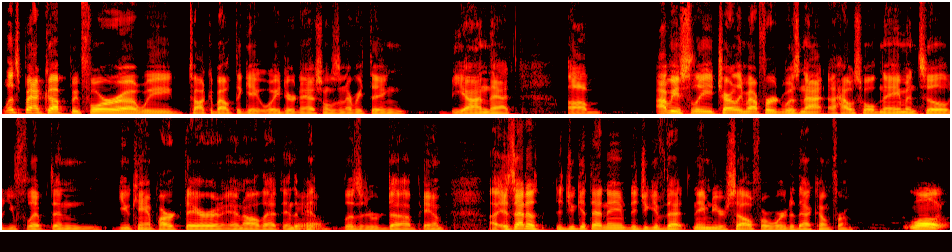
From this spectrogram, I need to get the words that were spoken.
let's back up before uh, we talk about the Gateway Dirt Nationals and everything beyond that. Um, obviously, Charlie Mefford was not a household name until you flipped and you can't park there and, and all that in the pit Yeah. lizard uh, pimp. Uh, is that a? Did you get that name? Did you give that name to yourself, or where did that come from? Look,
